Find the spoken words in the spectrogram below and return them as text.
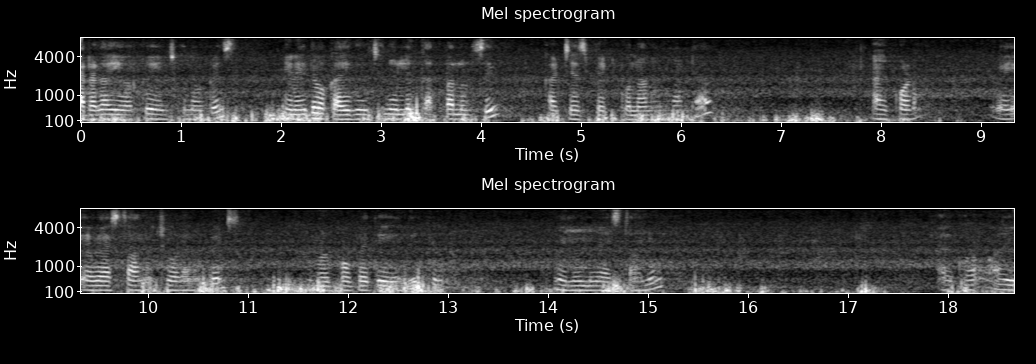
ఎర్రగా అయ్యే వరకు వేయించుకున్నాం ఫ్రెండ్స్. నేనైతే ఒక ఐదు చిన్న ఉల్లి కప్పలు ఉలిసి కట్ చేసి పెట్టుకున్నాను అనమాట అవి కూడా వే వేస్తాను చూడండి ఫ్రెండ్స్. మిరపప్పు అయితే వేయండి ఇప్పుడు వెల్లుల్లి వేస్తాను. అవి అవి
